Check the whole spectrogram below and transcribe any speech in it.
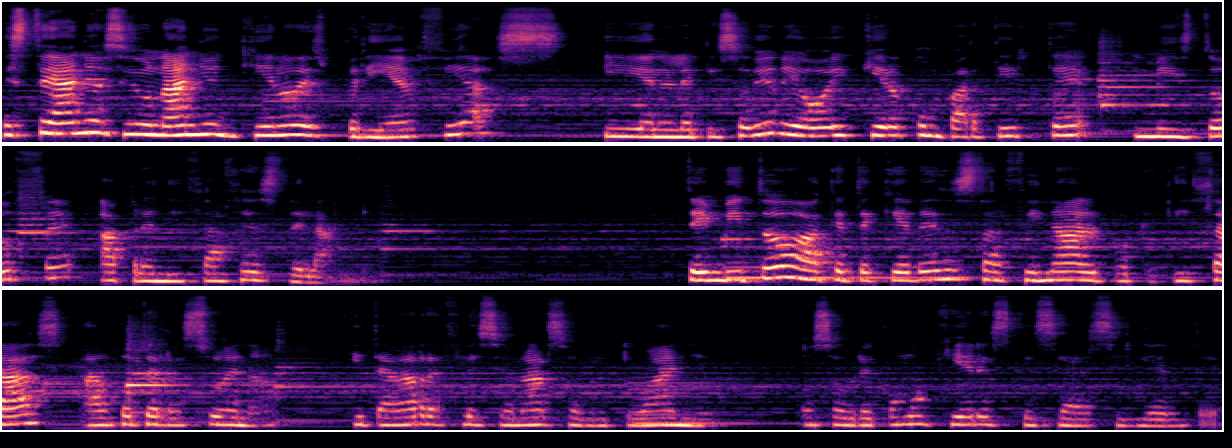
Este año ha sido un año lleno de experiencias y en el episodio de hoy quiero compartirte mis 12 aprendizajes del año. Te invito a que te quedes hasta el final porque quizás algo te resuena y te haga reflexionar sobre tu año o sobre cómo quieres que sea el siguiente.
